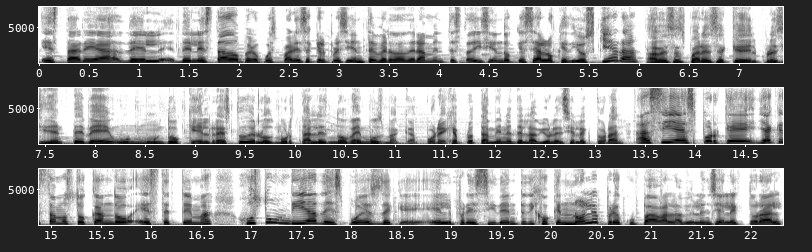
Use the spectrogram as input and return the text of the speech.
es tarea del, del Estado, pero pues parece que el presidente verdaderamente está diciendo que sea lo que Dios quiera. A veces parece que el presidente ve un mundo que el resto de los mortales no vemos, Maca. Por ejemplo, también el de la violencia electoral. Así es, porque ya que estamos tocando este tema, justo un día después de que el presidente dijo que no le preocupaba la violencia electoral,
